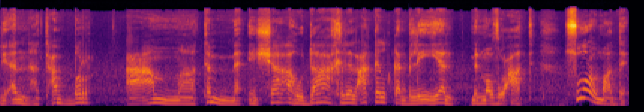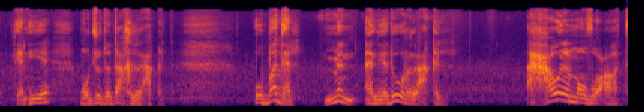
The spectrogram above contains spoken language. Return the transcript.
لأنها تعبر عما تم إنشاءه داخل العقل قبليا من موضوعات. صورة ومادة لأن هي موجودة داخل العقل. وبدل من أن يدور العقل حول الموضوعات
